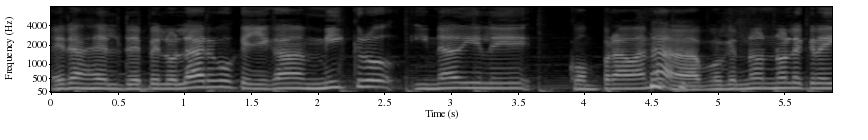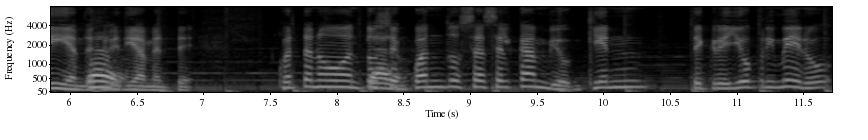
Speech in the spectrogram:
eras el de pelo largo que llegaba en micro y nadie le compraba nada, porque no, no le creían definitivamente. Cuéntanos entonces, ¿cuándo se hace el cambio? ¿Quién te creyó primero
